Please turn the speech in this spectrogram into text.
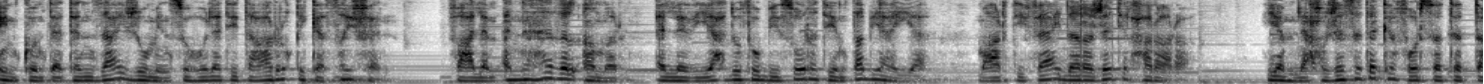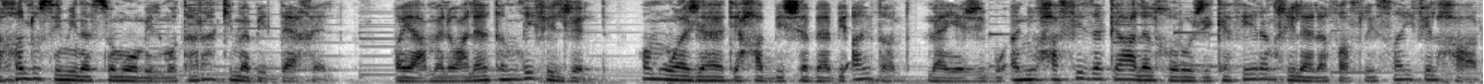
إن كنت تنزعج من سهولة تعرقك صيفا فاعلم أن هذا الأمر الذي يحدث بصورة طبيعية مع ارتفاع درجات الحرارة يمنح جسدك فرصة التخلص من السموم المتراكمة بالداخل ويعمل على تنظيف الجلد. ومواجهة حب الشباب أيضا. ما يجب أن يحفزك على الخروج كثيرا خلال فصل الصيف الحار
